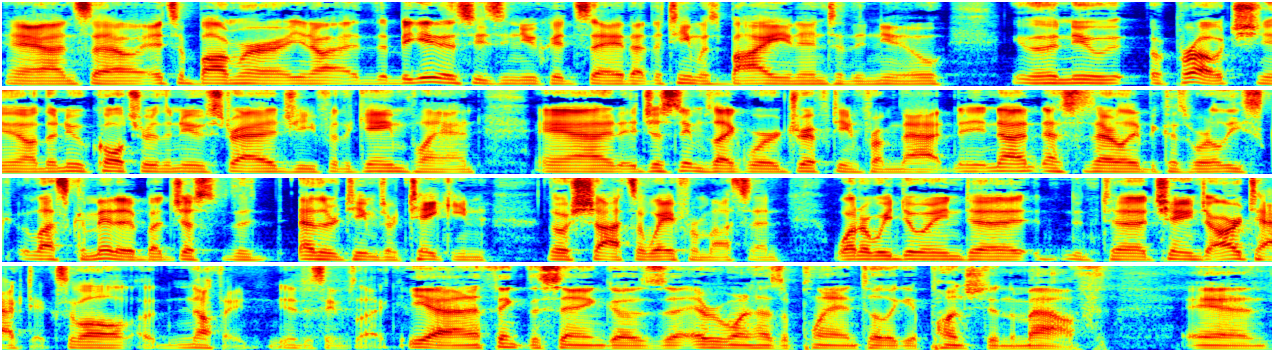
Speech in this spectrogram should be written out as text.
And so it's a bummer. You know, at the beginning of the season, you could say that the team was buying into the new, the new approach, you know, the new culture, the new strategy for the game plan. And it just seems like we're drifting from that. Not necessarily because we're at least less committed, but just the other teams are taking those shots away from us. And what are we doing to to change our tactics? Well, nothing. It just seems like. Yeah, and I think the saying goes, uh, everyone has a plan until they get punched in the mouth. And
